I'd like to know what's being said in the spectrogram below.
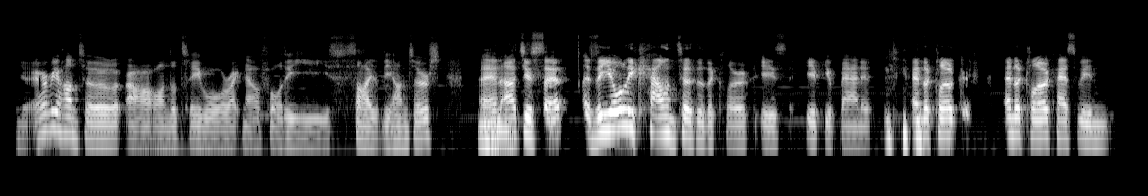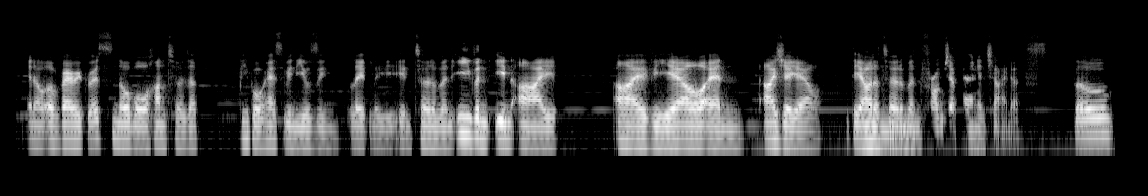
Yeah, every hunter are on the table right now for the side of the hunters. And Mhm. as you said, the only counter to the clerk is if you ban it. and the clerk and the clerk has been, you know, a very good snowball hunter that people has been using lately in tournament, even in I IVL and IJL, the other Mhm. tournament from Japan and China. So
